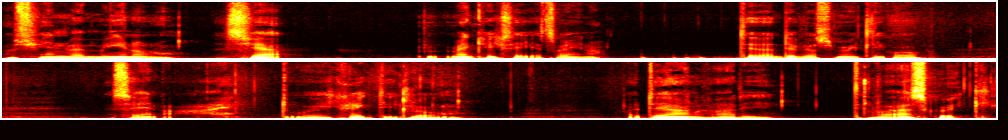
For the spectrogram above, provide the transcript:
Og så siger han, hvad mener du? Så siger jeg, man kan ikke se, at jeg træner. Det der, det vil jeg simpelthen ikke lægge op. Jeg sagde nej, du er ikke rigtig klog. Og det har han ret i. Det var jeg sgu ikke.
